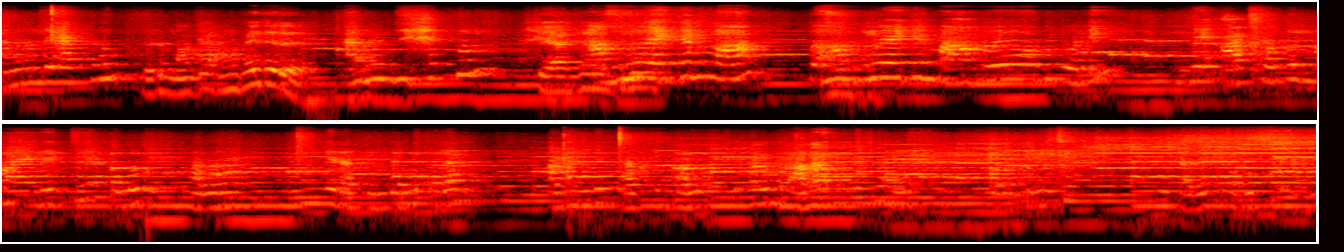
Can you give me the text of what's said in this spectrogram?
আনন্দে রাখুন। মাকে আম দেবে আনন্দে রাখুন। আমিও একজন মা তো আমিও একজন মা হয়েও আমি বলি যে আর সকল মায়েদেরকে অবশ্যই ভালো আনন্দে রাখুন যাতে তারা আনন্দে থাকতে ভালো কারণ তারা আমাদের সঙ্গে ভালো করেছে তাদেরকে অবশ্যই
